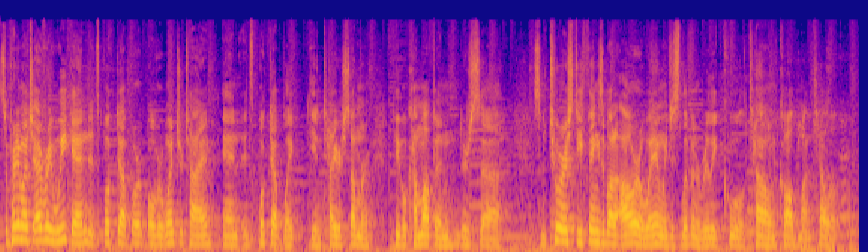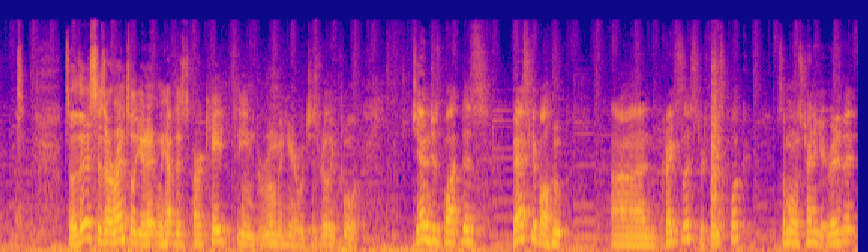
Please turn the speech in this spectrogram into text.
So pretty much every weekend it's booked up over winter time and it's booked up like the entire summer. People come up and there's uh, some touristy things about an hour away and we just live in a really cool town called Montello. So this is our rental unit we have this arcade themed room in here which is really cool. Jen just bought this basketball hoop on Craigslist or Facebook. Someone was trying to get rid of it.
